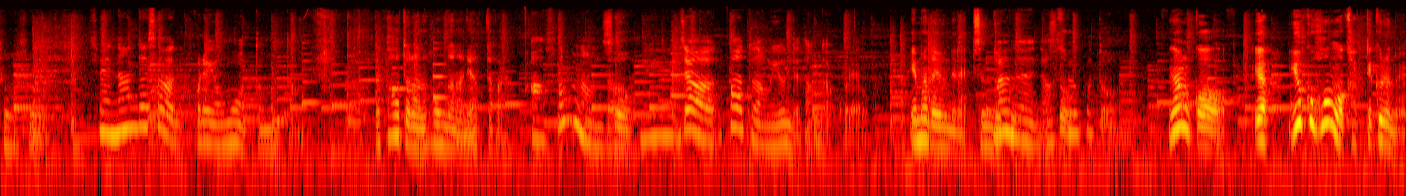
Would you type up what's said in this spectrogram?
そうそう。それなんでさこれ読もうと思ったの？でパートナーの本棚にあったから。あそうなんだ。そう。じゃあパートナーも読んでたんだこれを。やまだ読んでない。積んどく。なんだなんだそそうういうこと？なんかいやよく本を買ってくるのよ。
